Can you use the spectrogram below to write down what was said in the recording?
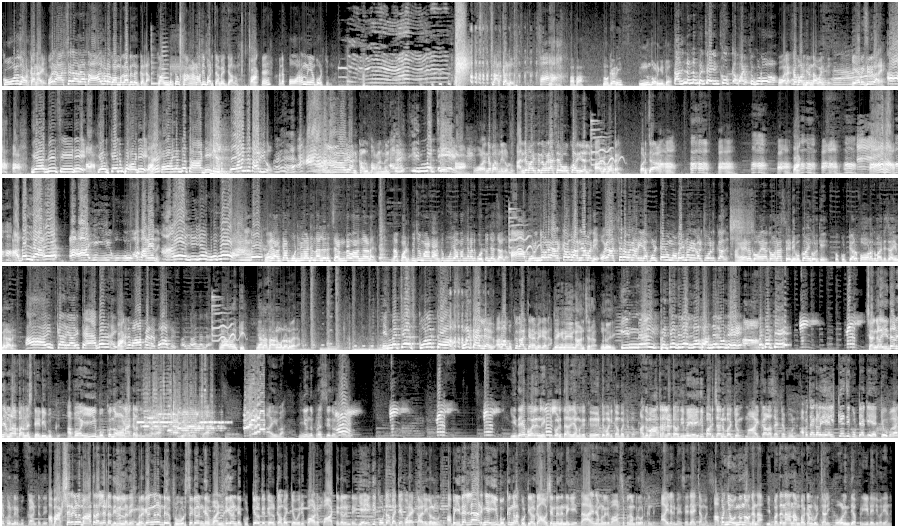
School തുറക്കാനായി. ഒരക്ഷരം അറിയാത്ത ആരും ഇവിടെ കൊമ്പക്കാട്ട് നിൽക്കണ്ട. കണ്ടിട്ടും കാണാതെയും പഠിച്ചാൻ വെച്ചാന്ന് ഏഹ് എന്റെ പുറന്ന് ഞാൻ പൊളിച്ചു. നടക്കണ്ട്. ആഹാ പാപ്പാ നോക്കിയാണി? ഇന്നും തുടങ്ങിട്ടോ? എനിക്കൊക്കെ പഠിച്ചുകൂടോ പഠിച്ചിട്ടുണ്ടാവും എനിക്ക്. എ ബി സി ഡി പറയേ ആ. ആ. എ ബി സി ഡി എവിടേലും പോടി? പോയന്റെ താടി. താടിയോ ഓളെന്നെ പറഞ്ഞിട്ടുള്ളൂ അന്റെ മാതിരി തന്നെ ഒരാശരം ഓക്കും അറിയില്ലല്ലോ ആകെ പോട്ടെ പഠിച്ച ആ ആ അതല്ല പറയാന്ന് കൂട്ടിനെക്കാട്ടി നല്ലൊരു ചെണ്ട വാങ്ങാണ് എന്നാ പഠിപ്പിച്ചും വേണ്ട എനിക്ക് പൂജയാകുമ്പോ അങ്ങനെ കൊട്ടും ചച്ചാലോ. ആ പുളിഞ്ചോടെ ഇറക്കാത് പറഞ്ഞാൽ മതി. ഒരക്ഷരം അവൻ അറിയില്ല. ഫുൾ ടൈം മൊബൈൽ അങ്ങനെ കളിച്ചു കൊടുക്കാന്ന് അങ്ങനെയാണ് കോയാക്ക് ഓന ആ സ്റ്റഡി ബുക്ക് വാങ്ങി കൊടുക്കേ. ഇപ്പൊ കുട്ടികൾ ഫോണൊക്കെ മാറ്റിച്ച അയിമലാണ്. ആ എനിക്കറിയാം. ടാബാണ് അന്റെ വാപ്പയാണ്. പോർത്ത് അവിടെ നിൽക്കി ഞാൻ ആ സാധനം കൊണ്ടുകൊണ്ട് വരാം. ഇമ്മച്ചി സ്കൂൾ ഇട്ടോ? ഫുൾ ടൈം അത് ആ ബുക്ക് കാണിച്ചു തരാൻ വരികയാണ്. ഇത് ഞാൻ കാണിച്ചു തരാം? ഇങ്ങോട്ട് വരും. ഇമ്മ ഇപ്പച്ചി ഇതിലെല്ലോ പറഞ്ഞുതരുണ്ടേ? ആ. ശങ്കള ഇതാണ് നമ്മൾ ആ പറഞ്ഞ സ്റ്റഡി ബുക്ക് അപ്പോ ഈ ബുക്ക് ഒന്ന് ഓൺ ആക്കണം എന്നുണ്ടെങ്കിൽ ഇതാ, ഇങ്ങനെ വെക്കുക. ഇനി ഒന്ന് പ്രസ് ചെയ്ത് കൊടുത്താൽ ഇതേപോലെ നെക്കി കൊടുത്താണ് നമുക്ക് കേട്ട് പഠിക്കാൻ പറ്റൂട്ടോ. അത് മാത്രല്ല കേട്ടോ ഇതിമ എഴുതി പഠിച്ചാനും പറ്റും മായ്ക്കാനുള്ള സെറ്റപ്പും ഉണ്ട്. അപ്പൊ ഞങ്ങൾ എൽ കെ ജി കുട്ടിയാക്കി ഏറ്റവും ഉപകാരപ്പെടുന്ന ഒരു ബുക്കാണിട്ടത് അപ്പൊ അക്ഷരങ്ങൾ മാത്രമല്ല കേട്ടോ ഇതിലുള്ളത്. മൃഗങ്ങളുണ്ട് ഫ്രൂട്ട്സുകളുണ്ട് വണ്ടികളുണ്ട് കുട്ടികൾക്ക് കേൾക്കാൻ പറ്റിയ ഒരുപാട് പാട്ടുകളുണ്ട് എഴുതി കൂട്ടാൻ പറ്റിയ കുറെ കളികളും ഉണ്ട്. അപ്പൊ ഇതെല്ലാം അടങ്ങിയ ഈ ബുക്ക് നിങ്ങളെ കുട്ടികൾക്ക് ആവശ്യമുണ്ടെന്നുണ്ടെങ്കിൽ താഴെ നമ്മൾ ഒരു വാട്സപ്പ് നമ്പർ കൊടുക്കുന്നുണ്ട്. അതിലൊരു മെസ്സേജ് അയച്ചാൽ മതി. അപ്പൊ ഞാൻ ഒന്നും നോക്കണ്ട ഇപ്പൊ തന്നെ ആ നമ്പർക്കാണ് വിളിച്ചാളി. All India free ഡെലിവറിയാണ്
